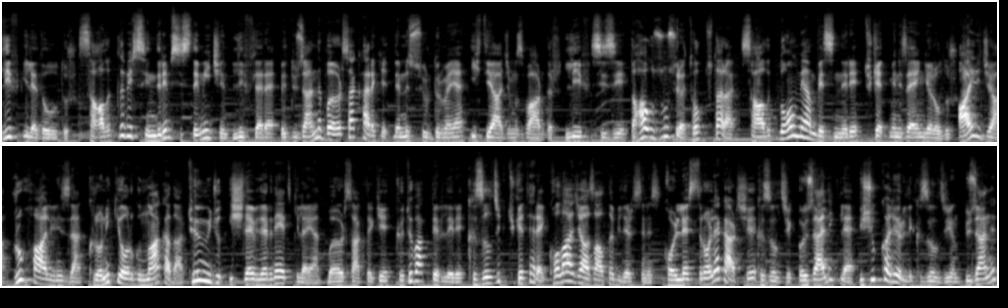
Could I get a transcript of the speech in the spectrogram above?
lif ile doludur. Sağlıklı bir sindirim sistemi için liflere ve düzenli bağırsak hareketlerini sürdürmeye ihtiyacımız vardır. Lif sizi daha uzun süre tok tutarak sağlıklı olmayan besinleri tüketmenize engel olur. Ayrıca ruh halinizden kronik yorgunluğa kadar tüm vücut işlevlerini etkileyen bağırsaktaki kötü bakterileri kızılcık tüketerek kolayca azaltabilirsiniz. Kolesterole karşı kızılcık özellikle düşük kalorili kızılcığın düzenli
